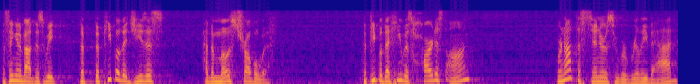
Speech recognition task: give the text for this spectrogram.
I was thinking about this week the, the people that Jesus had the most trouble with, the people that He was hardest on, were not the sinners who were really bad,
